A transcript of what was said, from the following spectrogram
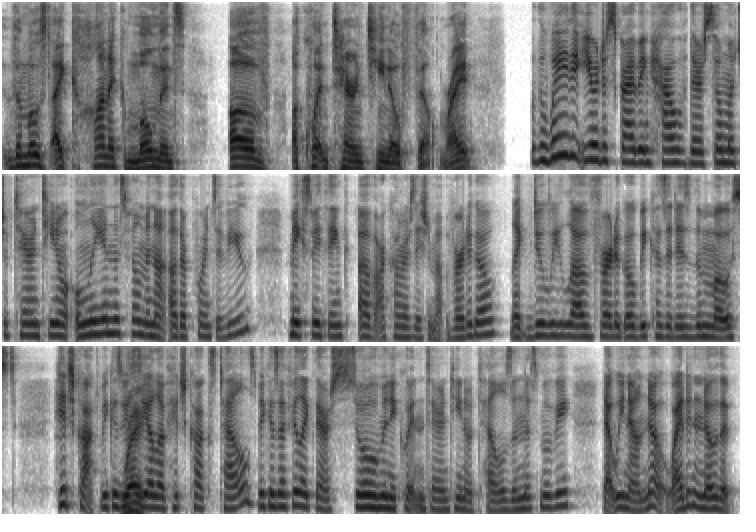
the most iconic moments of a Quentin Tarantino film, right? The way that you're describing how there's so much of Tarantino only in this film and not other points of view makes me think of our conversation about Vertigo. Like, do we love Vertigo because it is the most Hitchcock? Because we right. see all of Hitchcock's tells? Because I feel like there are so many Quentin Tarantino tells in this movie that we now know. I didn't know that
